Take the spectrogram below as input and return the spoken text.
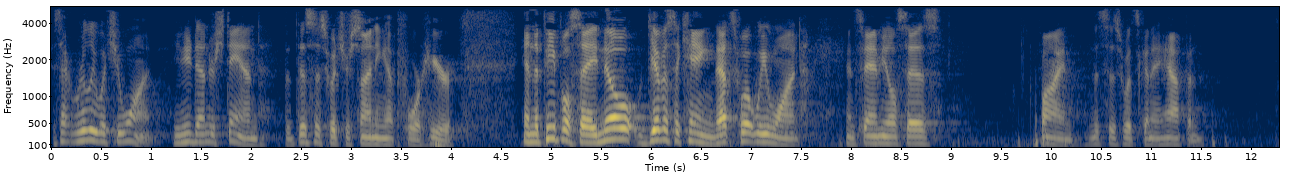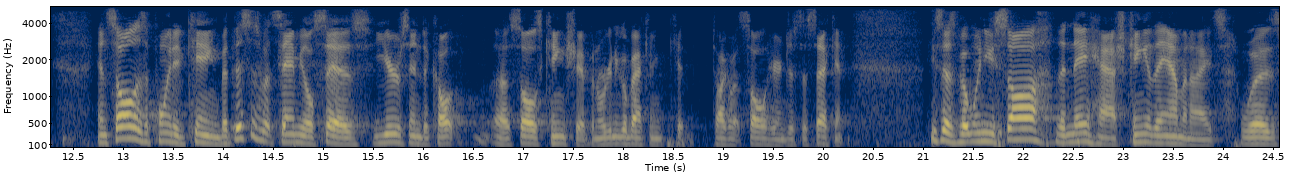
Is that really what you want? You need to understand that this is what you're signing up for here. And the people say, No, give us a king. That's what we want. And Samuel says, Fine, this is what's going to happen. And Saul is appointed king, but this is what Samuel says years into uh, Saul's kingship. And we're going to go back and talk about Saul here in just a second. He says, But when you saw that Nahash, king of the Ammonites, was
